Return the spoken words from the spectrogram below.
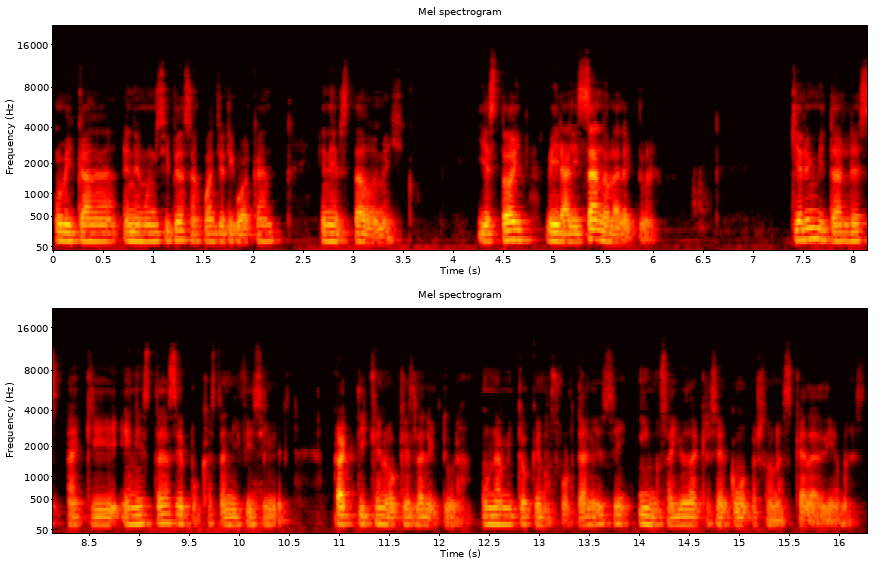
ubicada en el municipio de San Juan Teotihuacán, en el Estado de México, y estoy viralizando la lectura. Quiero invitarles a que en estas épocas tan difíciles practiquen lo que es la lectura, un ámbito que nos fortalece y nos ayuda a crecer como personas cada día más.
